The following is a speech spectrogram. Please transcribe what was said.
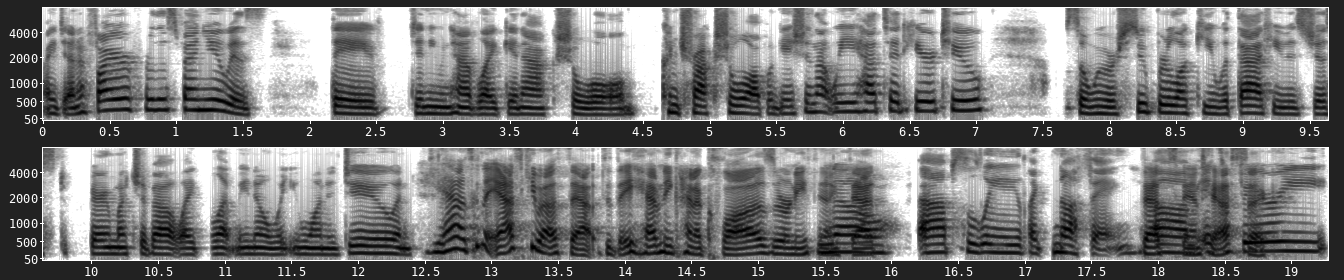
identifier for this venue is they didn't even have like an actual contractual obligation that we had to adhere to. So we were super lucky with that. He was just very much about like, let me know what you want to do. And yeah, I was going to ask you about that. Did they have any kind of clause or anything no, like that? Absolutely, like nothing. That's um, fantastic. It's very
